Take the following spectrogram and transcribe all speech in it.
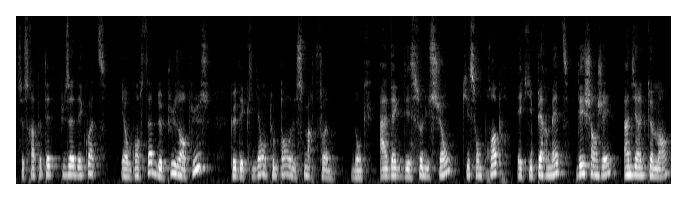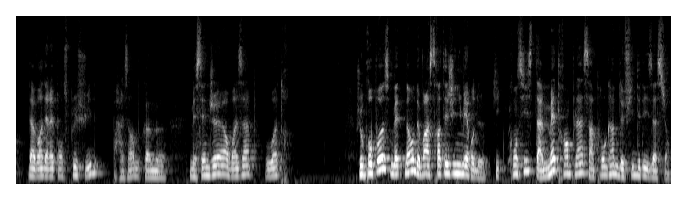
ce sera peut-être plus adéquat. Et on constate de plus en plus que des clients ont tout le temps le smartphone. Donc avec des solutions qui sont propres et qui permettent d'échanger indirectement, d'avoir des réponses plus fluides, par exemple comme euh, Messenger, WhatsApp ou autre. Je vous propose maintenant de voir la stratégie numéro 2, qui consiste à mettre en place un programme de fidélisation.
